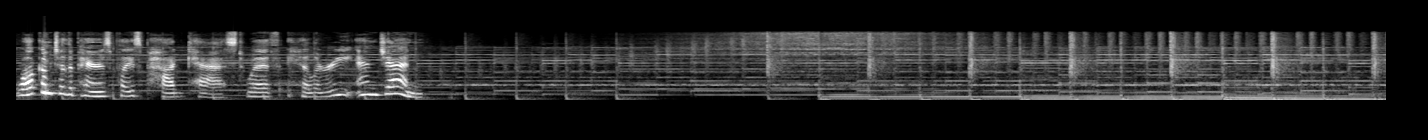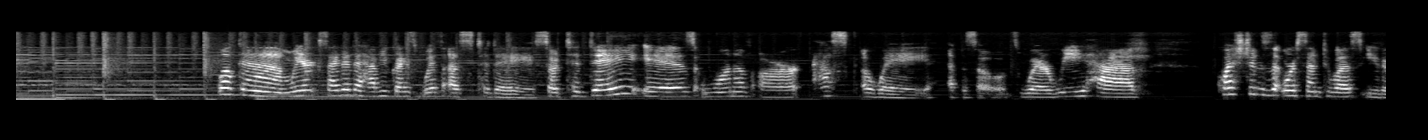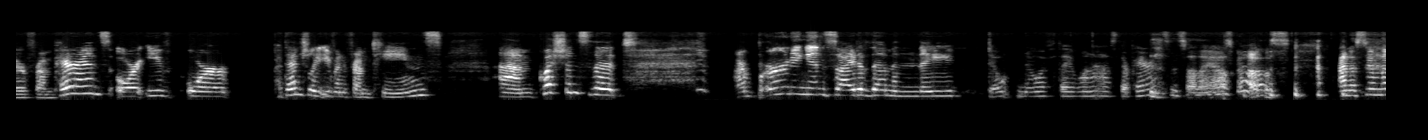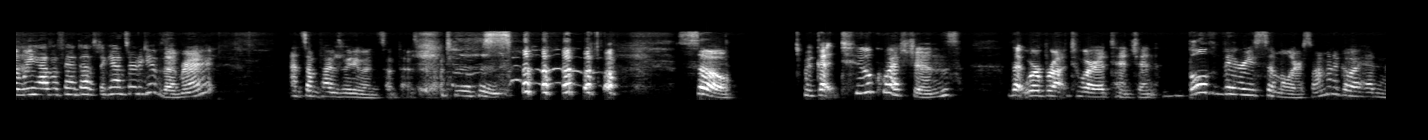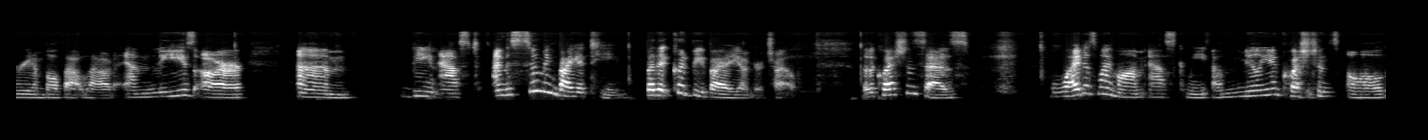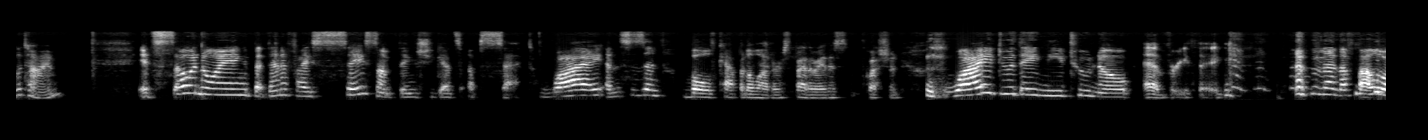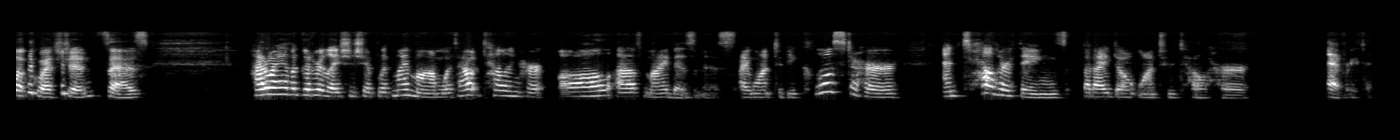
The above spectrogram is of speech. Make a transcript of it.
Welcome to the Parents Place podcast with Hilary and Jen. Welcome. We are excited to have you guys with us today. So, today is one of our Ask Away episodes where we have questions that were sent to us either from parents or ev- or potentially even from teens. Um, questions that are burning inside of them and they don't know if they want to ask their parents, and so they ask us and assume that we have a fantastic answer to give them, right? And sometimes we do, and sometimes we don't. so, we've got two questions that were brought to our attention, both very similar. So, I'm going to go ahead and read them both out loud. And these are um, being asked, I'm assuming by a teen, but it could be by a younger child. So, the question says, Why does my mom ask me a million questions all the time? It's so annoying, but then if I say something, she gets upset. Why? And this is in bold capital letters, by the way, this question. Why do they need to know everything? and then the follow up question says, How do I have a good relationship with my mom without telling her all of my business? I want to be close to her and tell her things, but I don't want to tell her everything.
